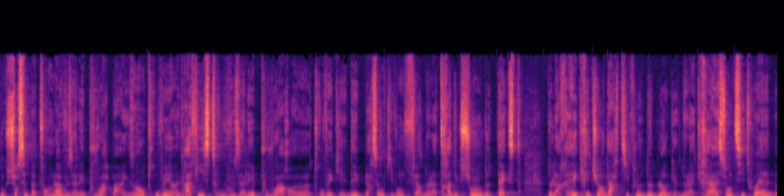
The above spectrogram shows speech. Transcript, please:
Donc sur ces plateformes-là, vous allez pouvoir par exemple trouver un graphiste, ou vous allez pouvoir euh, trouver des personnes qui vont faire de la traduction de texte, de la réécriture d'articles de blog, de la création de sites web,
